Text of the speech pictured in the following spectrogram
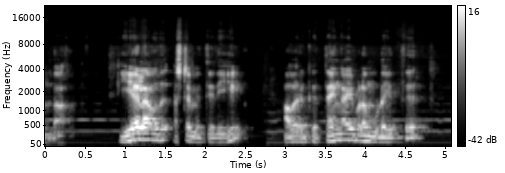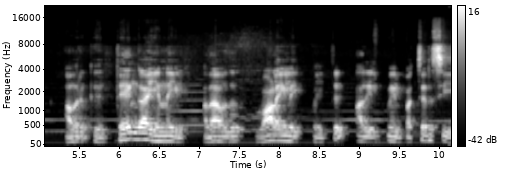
உண்டாகும். ஏழாவது அஷ்டமி திதியில் அவருக்கு தேங்காய் பழம் உடைத்து அவருக்கு தேங்காய் எண்ணெயில் அதாவது வாழை இலை வைத்து அதில் மேல் பச்சரிசி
